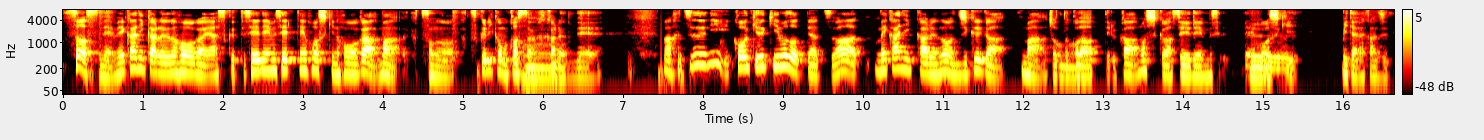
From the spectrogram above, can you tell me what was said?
そうですね。メカニカルの方が安くて、静電設定方式の方が、まあ、その、作り込むコストがかかるんで、まあ、普通に高級キーボードってやつは、メカニカルの軸が、まあ、ちょっとこだわってるか、もしくは静電無設定方へ式みたいな感じで。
